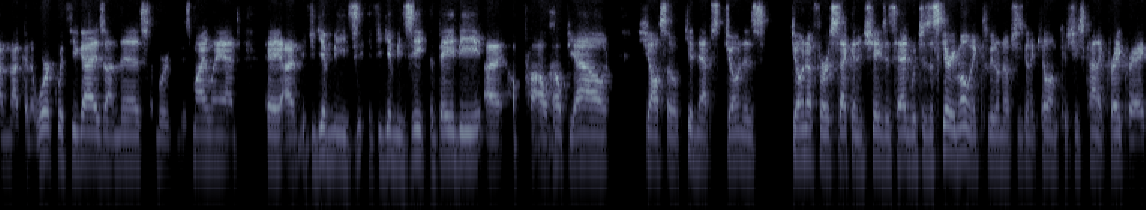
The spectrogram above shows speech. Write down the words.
I'm not going to work with you guys on this. We're it's my land hey, I, if you give me if you give me Zeke the baby, I, will I'll help you out. She also kidnaps Jonah's Jonah for a second and shaves his head, which is a scary moment because we don't know if she's going to kill him because she's kind of cray cray,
